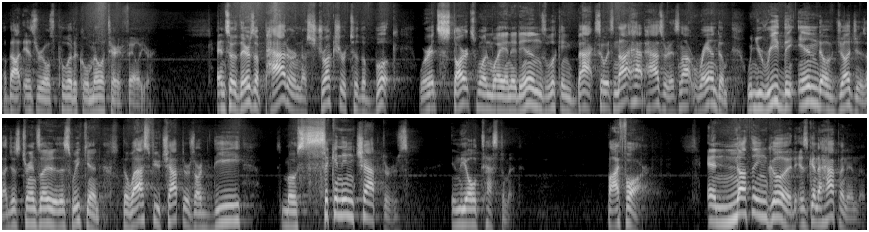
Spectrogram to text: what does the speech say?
about Israel's political military failure. And so there's a pattern, a structure to the book where it starts one way and it ends looking back. So it's not haphazard, it's not random. When you read the end of Judges, I just translated it this weekend, the last few chapters are the most sickening chapters in the Old Testament by far. And nothing good is going to happen in them.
